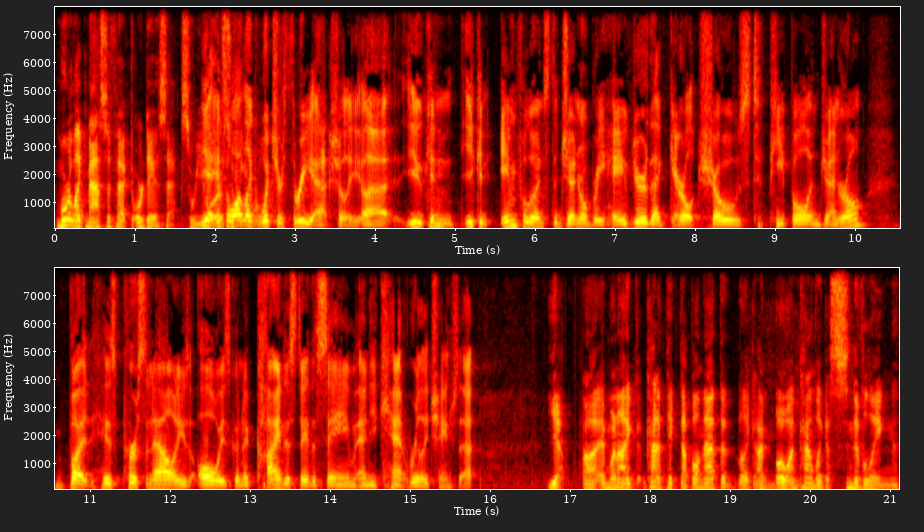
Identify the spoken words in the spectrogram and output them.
more like Mass Effect or Deus Ex. Where you Yeah, it's a lot like role. Witcher Three. Actually, uh, you can you can influence the general behavior that Geralt shows to people in general, but his personality is always going to kind of stay the same, and you can't really change that. Yeah, uh, and when I kind of picked up on that, that like I'm oh I'm kind of like a sniveling,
